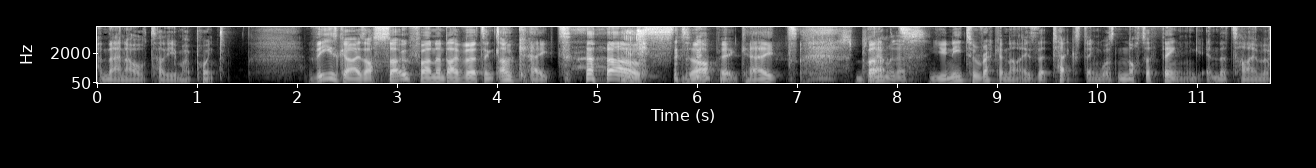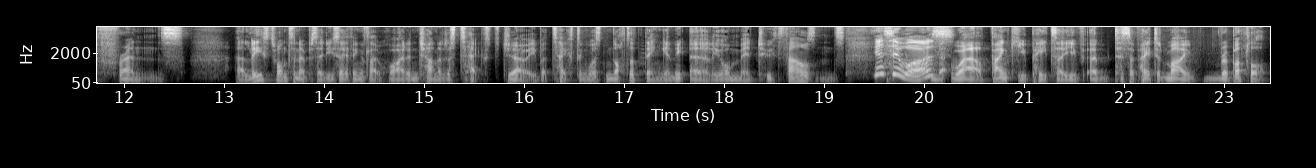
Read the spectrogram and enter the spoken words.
and then I'll tell you my point. These guys are so fun and diverting. Oh, Kate. oh, stop it, Kate. But with us. you need to recognize that texting was not a thing in the time of friends. At least once an episode, you say things like, Why didn't Chandler just text Joey? But texting was not a thing in the early or mid 2000s. Yes, it was. Well, thank you, Peter. You've anticipated my rebuttal.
